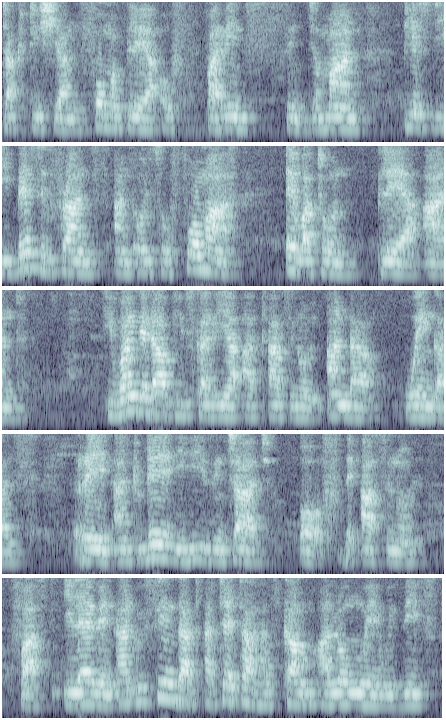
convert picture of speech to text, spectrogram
tactician, former player of Paris Saint-Germain, PSG based in France and also former Everton player and he winded up his career at Arsenal under Wenger's reign and today he is in charge of the Arsenal first 11 and we've seen that Arteta has come a long way with this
